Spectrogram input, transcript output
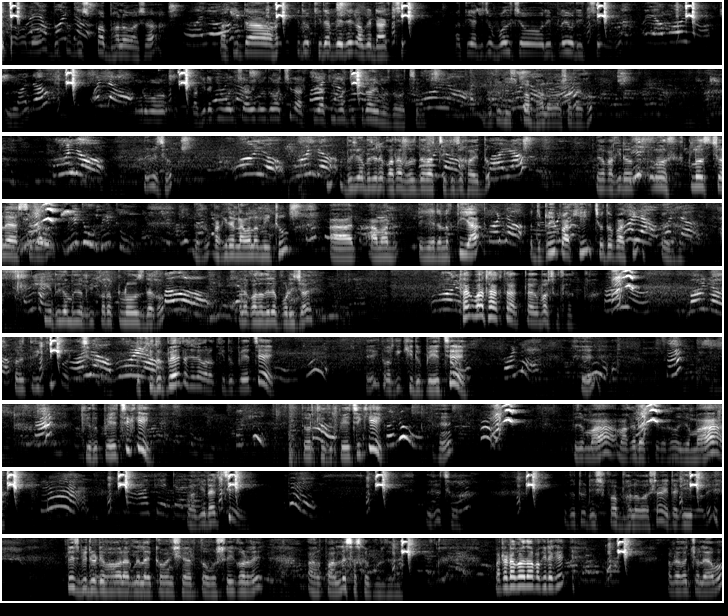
এটা হলো দুটো নিষ্পাপ ভালোবাসা। পাখিটা হয়তো খিদে খিদে পেয়েছে কাউকে ডাকছে। আর টিয়া কিছু বলছে ও রিপ্লাইও দিচ্ছে। ওর পাখিটা কি বলছে আমি বুঝতে পারছি না আর টিয়া কি বলছে সেটা আমি বুঝতে পারছি না। দুটো নিষ্পাপ ভালোবাসা দেখো। দেখেছ? দুজন দুজনের কথা বুঝতে পারছে কিছু হয়তো। দেখো পাখিটা ক্লোজ ক্লোজ চলে আসছে দেখো। পাখিটার নাম হলো মিঠু, আর আমার এটা হলো টিয়া দুটোই পাখি, ছোট পাখি। কি দুজন দুজন কি কত ক্লোজ দেখো। মানে কত দিনের পরিচয়। থাক বা, থাক থাক থাক, বসো, থাক। তুমি কি করছ? খিদু পেয়েছে, সেটা বলো, খিদু পেয়েছে? এই তোর কি খিদু পেয়েছে? খিদু পেয়েছে কি? তোর খিদু পেয়েছি কি? হ্যাঁ? ওই যে মা, মাকে ডাকছে ওই যে মা। মাকে ডাকছে? দেখেছ? দুটো নিষ্পাপ ভালোবাসা, এটাকেই বলে। প্লিজ ভিডিওটি ভালো লাগলে লাইক কমেন্ট শেয়ার তো অবশ্যই করবে। আর পারলে সাবস্ক্রাইব করে দেবে। বাটাটা করে দাও পাখিটাকে। আমরা এখন চলে যাব।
